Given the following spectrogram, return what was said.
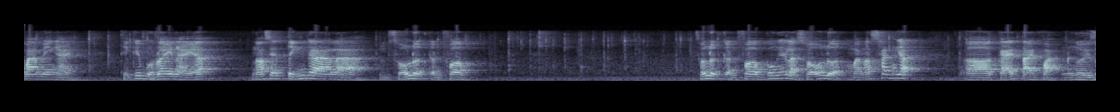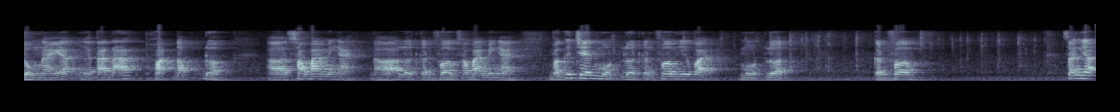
30 ngày thì cái break này á nó sẽ tính ra là số lượt confirm. Số lượt confirm có nghĩa là số lượt mà nó xác nhận uh, cái tài khoản người dùng này á, người ta đã hoạt động được uh, sau 30 ngày. Đó lượt confirm sau 30 ngày. Và cứ trên một lượt confirm như vậy một lượt confirm xác nhận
